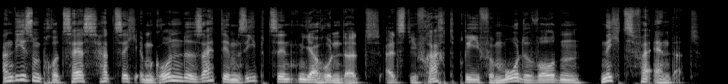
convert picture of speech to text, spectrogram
an diesem Prozess hat sich im Grunde seit dem 17. Jahrhundert, als die Frachtbriefe Mode wurden, nichts verändert.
